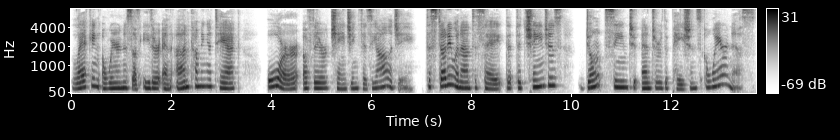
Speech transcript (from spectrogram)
lacking awareness of either an oncoming attack or of their changing physiology. The study went on to say that the changes don't seem to enter the patient's awareness.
